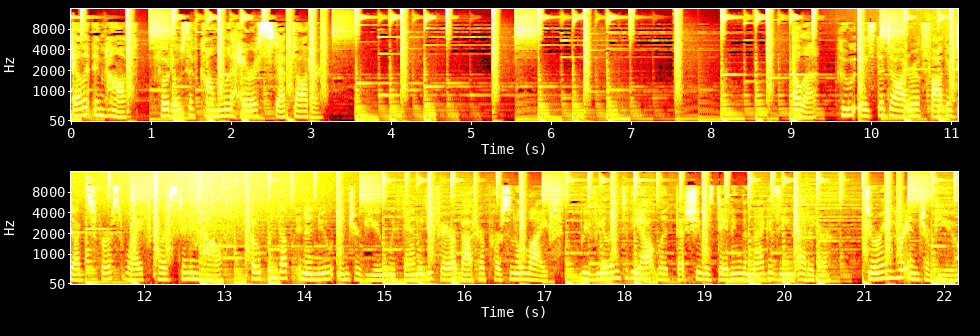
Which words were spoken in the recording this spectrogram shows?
Ella Emhoff, photos of Kamala Harris' stepdaughter. Ella, who is the daughter of Father Doug's first wife Kerstin Emhoff, opened up in a new interview with Vanity Fair about her personal life, revealing to the outlet that she was dating the magazine editor. During her interview,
